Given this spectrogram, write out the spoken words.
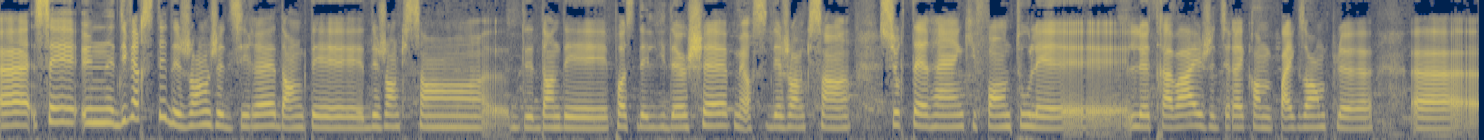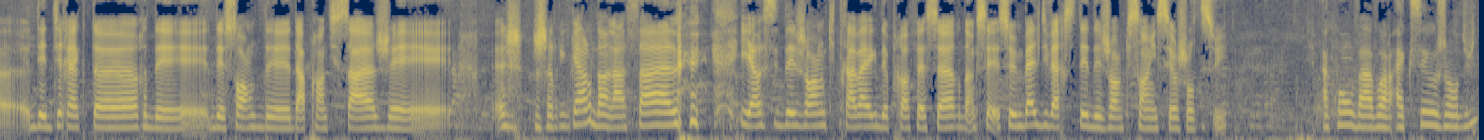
euh, c'est une diversité de gens, je dirais, donc des, gens qui sont euh, dans des postes de leadership, mais aussi des gens qui sont sur terrain, qui font tout le travail, je dirais, comme par exemple euh, des directeurs des, centres d'apprentissage je, regarde dans la salle, il y a aussi des gens qui travaillent avec des professeurs, donc c'est une belle diversité des gens qui sont ici aujourd'hui. À quoi on va avoir accès aujourd'hui?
